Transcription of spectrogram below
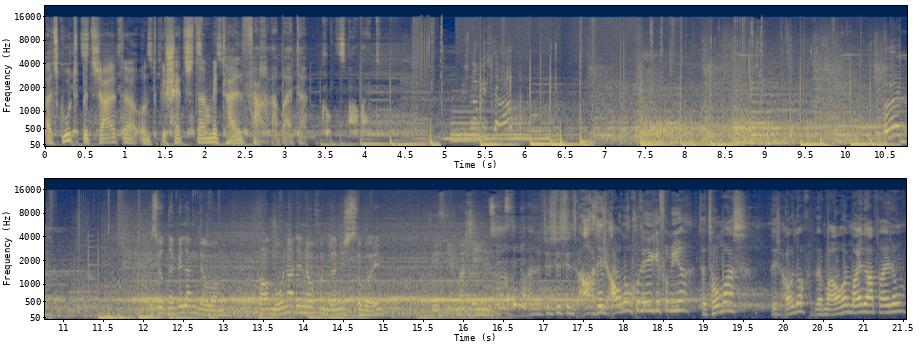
Als gut bezahlter und geschätzter Metallfacharbeiter. Gut. Es wird nicht mehr lang dauern. Ein paar Monate noch und dann ist es vorbei. Wie viele Maschinen sind das? Ist jetzt auch, das ist auch noch ein Kollege von mir, der Thomas. Das ist auch noch, der war auch in meiner Abteilung.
